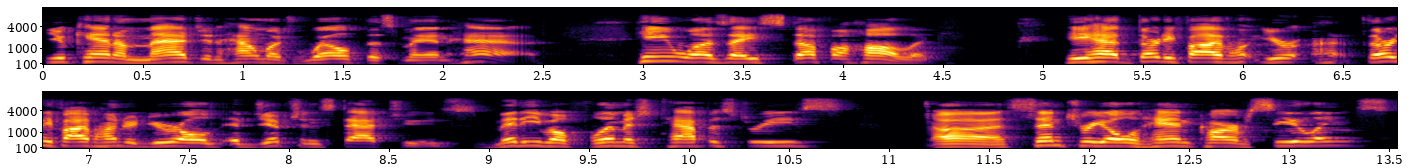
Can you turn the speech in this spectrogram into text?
you can't imagine how much wealth this man had. He was a stuffaholic. He had 3,500 year old Egyptian statues, medieval Flemish tapestries, uh, century old hand carved ceilings.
